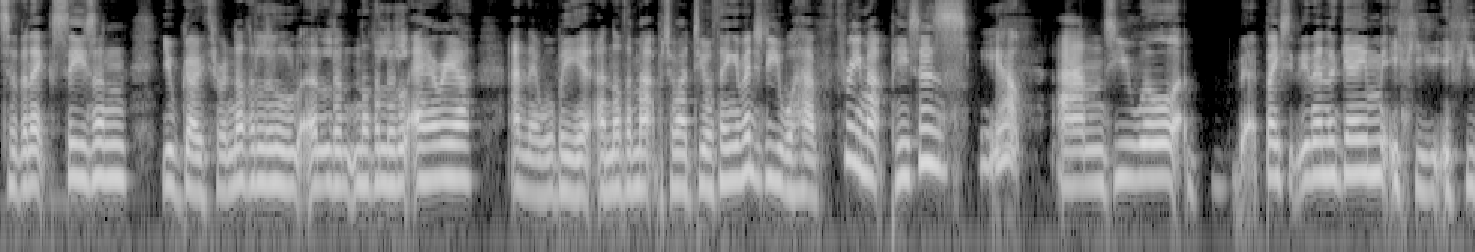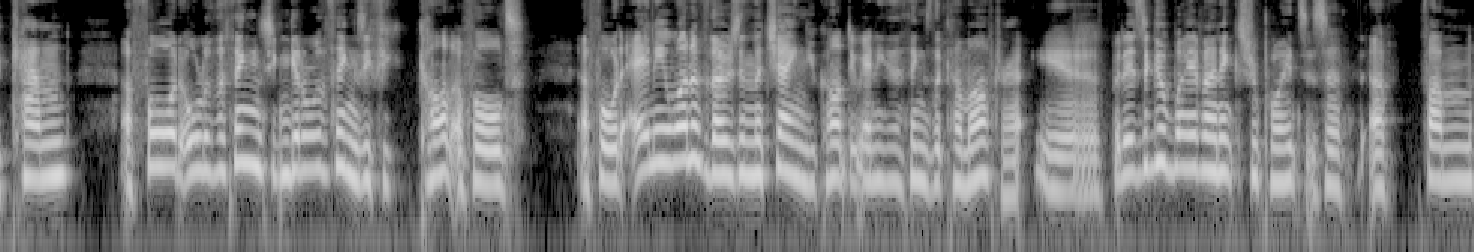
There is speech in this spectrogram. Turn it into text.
to the next season, you go through another little another little area, and there will be another map to add to your thing. Eventually, you will have three map pieces, Yep. and you will basically then the game, if you if you can afford all of the things, you can get all of the things. If you can't afford afford any one of those in the chain, you can't do any of the things that come after it. Yeah. But it's a good way of earning extra points. It's a, a fun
